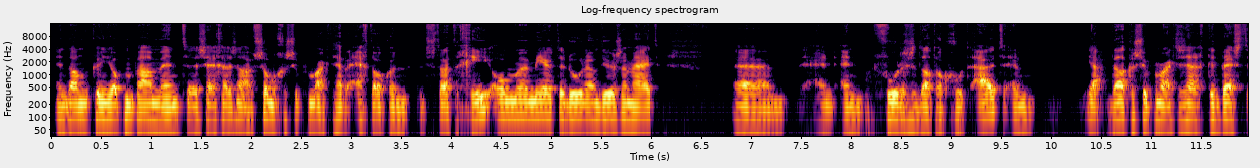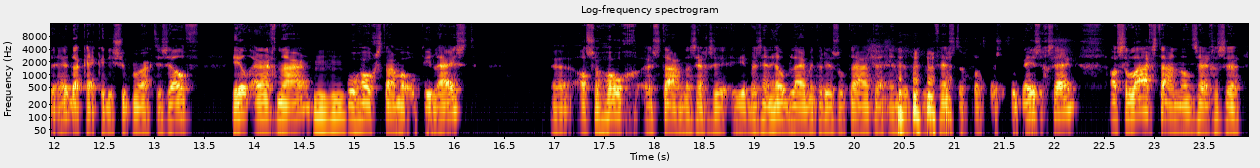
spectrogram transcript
En dan kun je op een bepaald moment uh, zeggen, nou, sommige supermarkten hebben echt ook een, een strategie om meer te doen aan duurzaamheid. Ehm, en, en voeren ze dat ook goed uit. En ja, welke supermarkt is eigenlijk het beste? Hè? Daar kijken die supermarkten zelf heel erg naar. Mhm. Hoe hoog staan we op die lijst? Eh, als ze hoog eh, staan, dan zeggen ze: We zijn heel blij met de resultaten en het bevestigt dat we zo goed bezig zijn. Als ze laag staan, dan zeggen ze:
